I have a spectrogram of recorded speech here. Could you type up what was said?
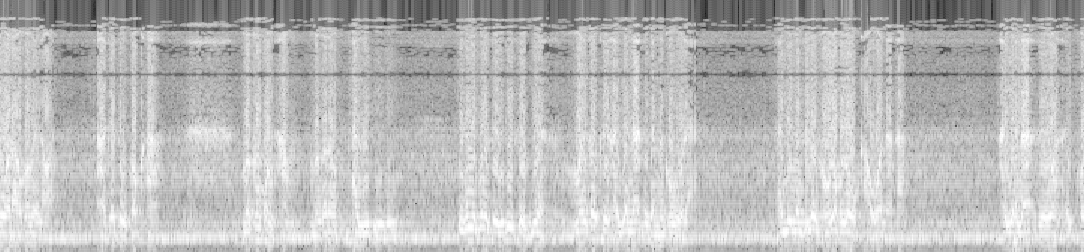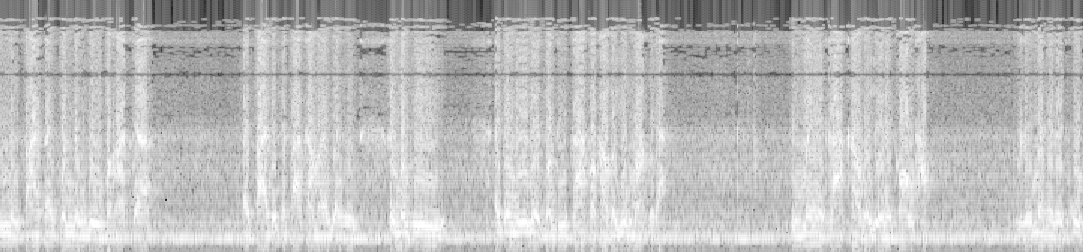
ตัวเราก็ไม่รอด อาจจะถูกก็ฆ่า มันก็ต้องทำมันก็ต้องใช้วิธีนี้ทีนี้พอถึงที่สุดเนี่ย มันก็คือหายนะด้วกันทั้งคู่แหละ อันนี้มันเป็นเรื่องของโลกโลกเขาอะนะครับหายนะคือว่าไอ้คนหนึ่งตายไปคนหนึ่งอยู่ก็อาจจะ ไปตายด้วยชะตากรรมอะไรอย่างอื่น ซึ่งบางทีไอ้ตรงนี้เนี่ยบางทีพระก็เข้าไปยุ่งมากไม่ได้จึงไม่ให้พระเข้าไปอยู่ในกองทัพ หรือไม่ให้ไปพูด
